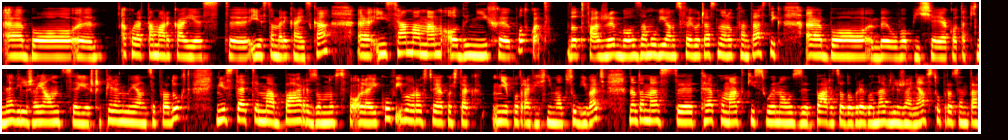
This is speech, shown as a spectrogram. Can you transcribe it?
e, bo y, Akurat ta marka jest, y, jest amerykańska e, i sama mam od nich y, podkład do twarzy, bo zamówiłam swojego czasu na Look Fantastic, e, bo był w opisie jako taki nawilżający, jeszcze pielęgnujący produkt. Niestety ma bardzo mnóstwo olejków i po prostu jakoś tak nie potrafię się nim obsługiwać. Natomiast e, te pomadki słyną z bardzo dobrego nawilżenia. W 100%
